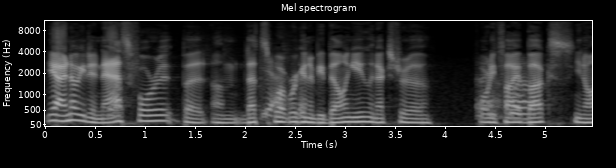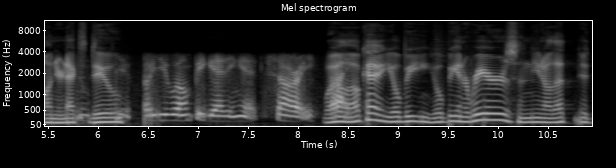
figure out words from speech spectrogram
yeah, I know you didn't ask for it, but um, that's Yeah, what we're but- going to be billing you an extra forty five well, bucks. You know, on your next due. You, oh, you won't be getting it. Sorry. Well, Bye. okay, you'll be you'll be in arrears, and you know that it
